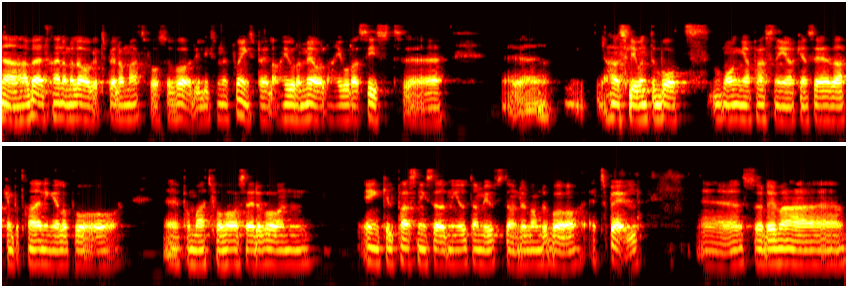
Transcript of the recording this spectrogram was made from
när han väl tränar med laget och spelar matcher så var det liksom en poängspelare. Han gjorde mål, han gjorde assist. Eh, eh, han slog inte bort många passningar kan jag säga, varken på träning eller på, eh, på matcher. Vare sig det var en enkel passningsövning utan motstånd eller om det var ett spel. Eh, så det var,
